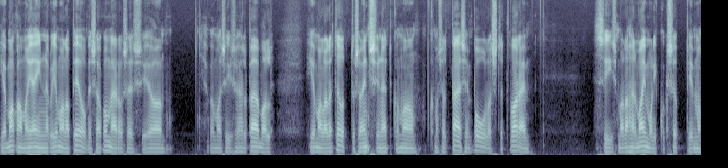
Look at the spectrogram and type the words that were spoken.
ja magama jäin nagu jumala peopesa komeruses ja ja kui ma siis ühel päeval jumalale tõotuse andsin, et kui ma, kui ma sealt pääsen pool aastat varem, siis ma lähen vaimulikuks õppima.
